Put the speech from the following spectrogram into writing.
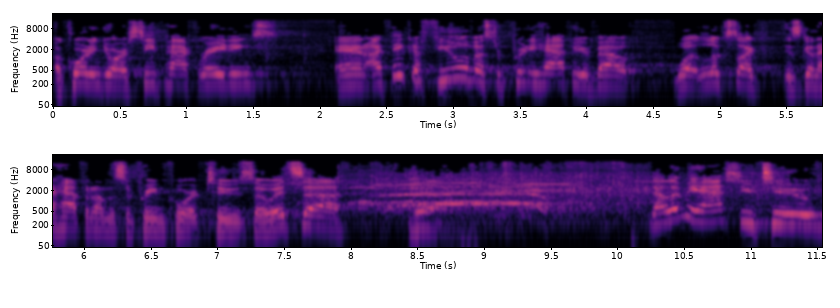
according to our CPAC ratings. And I think a few of us are pretty happy about what looks like is going to happen on the Supreme Court, too. So it's. Uh, Yeah. Now, let me ask you two.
